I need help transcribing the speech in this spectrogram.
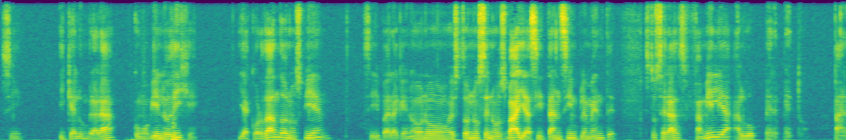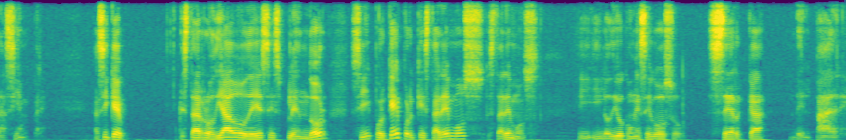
¿sí? Y que alumbrará, como bien lo dije, y acordándonos bien, ¿sí? Para que no, no, esto no se nos vaya así tan simplemente. Esto será familia algo perpetuo, para siempre. Así que está rodeado de ese esplendor, ¿sí? ¿Por qué? Porque estaremos, estaremos, y, lo digo con ese gozo, cerca del Padre,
